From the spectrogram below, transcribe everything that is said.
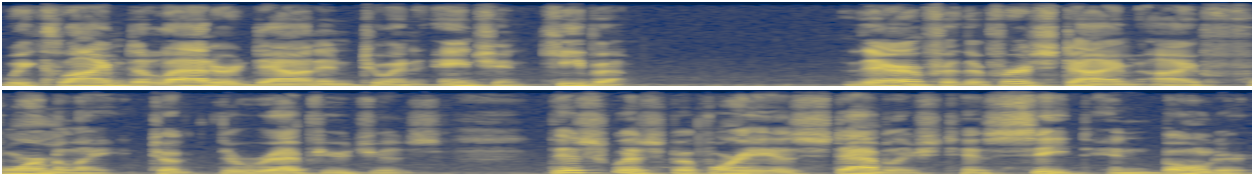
We climbed a ladder down into an ancient kiva. There, for the first time, I formally took the refuges. This was before he established his seat in Boulder.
